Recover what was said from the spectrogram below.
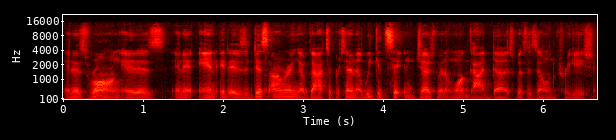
it is wrong, and it is and it and it is dishonoring of God to pretend that we can sit in judgment on what God does with His own creation.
